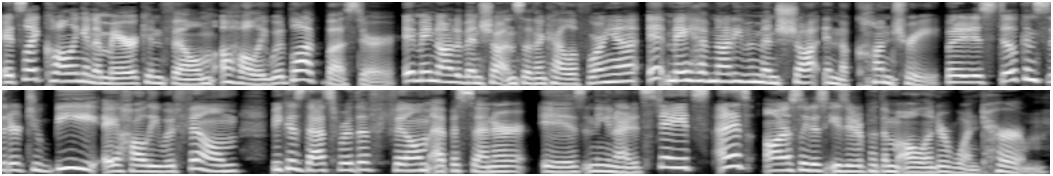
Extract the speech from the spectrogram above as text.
It's like calling an American film a Hollywood blockbuster. It may not have been shot in Southern California, it may have not even been shot in the country, but it is still considered to be a Hollywood film because that's where the film epicenter is in the United States, and it's honestly just easier to put them all under one term.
